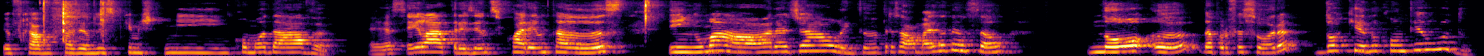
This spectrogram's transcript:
Eu ficava fazendo isso porque me incomodava é, sei lá, 340 ANs em uma hora de aula. Então eu prestava mais atenção no AN da professora do que no conteúdo.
